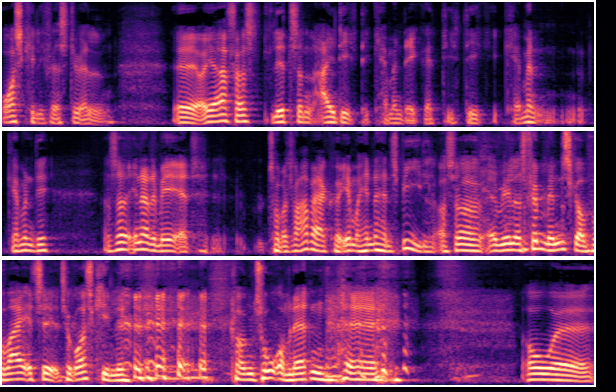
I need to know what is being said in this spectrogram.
Roskilde Festivalen. Øh, og jeg er først lidt sådan, ej, det, det kan man da ikke rigtigt. Det, kan, man, kan man det? Og så ender det med, at Thomas Warberg kører hjem og henter hans bil, og så er vi ellers fem mennesker på vej til, til Roskilde klokken to om natten. Og øh,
